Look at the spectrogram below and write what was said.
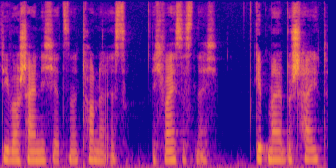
die wahrscheinlich jetzt eine Tonne ist. Ich weiß es nicht. Gib mal Bescheid.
